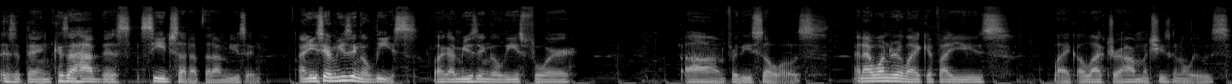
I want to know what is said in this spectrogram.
as a thing, because I have this siege setup that I'm using. And you see I'm using Elise. Like, I'm using Elise for, um, for these solos. And I wonder like if I use like Electra, how much she's gonna lose.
